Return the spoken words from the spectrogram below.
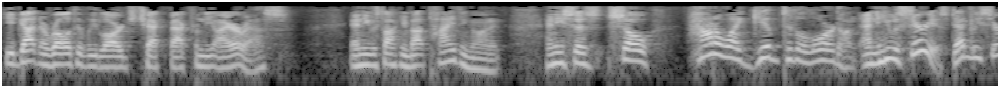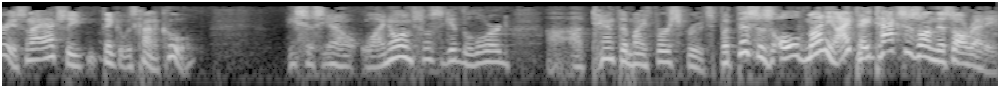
He'd gotten a relatively large check back from the IRS, and he was talking about tithing on it. And he says, so how do I give to the Lord on? And he was serious, deadly serious, and I actually think it was kind of cool. He says, you know, well, I know I'm supposed to give the Lord a tenth of my first fruits, but this is old money. I paid taxes on this already.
